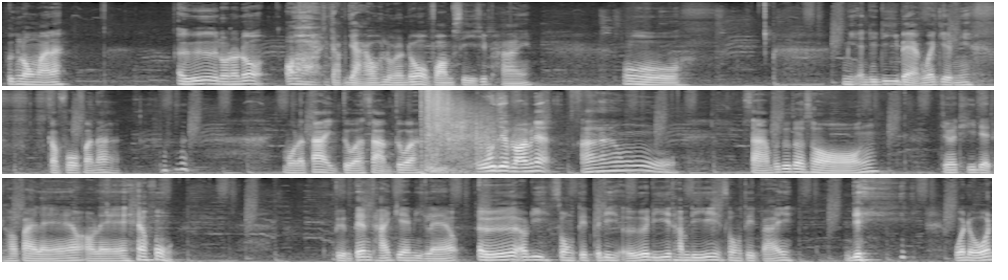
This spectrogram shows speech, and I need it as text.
เพิ่งลงมานะ เออโรนัลโดอ๋อจับยาวโรนัลโดฟอร์มซีชิบหาย โอ้มีแอนดีดีแบกไว้เกมนี้ กับโฟฟาน่า โมราต้าอีกตัวสามตัวโอ้เรียบร้อยไหมเนี่ย อ้าวสามประตูต่อสองเจอทีเด็ดเข้าไปแล้วเอาแล้ว ตื่นเต้นท้ายเกมอีกแล้ว เออ เอาดิ ส่งติดไปดิ เออดีทำดี ส่งติดไป ดีว่าโดน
